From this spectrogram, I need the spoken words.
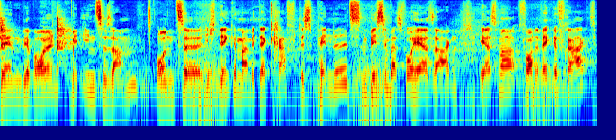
Denn wir wollen mit Ihnen zusammen und äh, ich denke mal mit der Kraft des Pendels ein bisschen was vorhersagen. Erstmal vorneweg gefragt,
